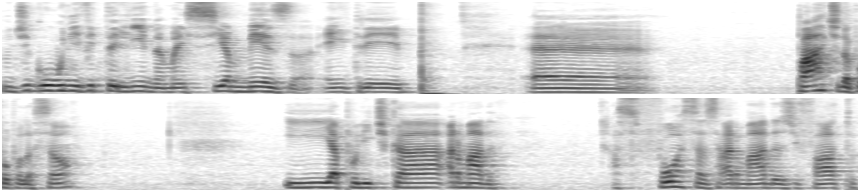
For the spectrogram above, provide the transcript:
não digo univitalina, mas siamesa entre é, parte da população e a política armada, as forças armadas de fato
